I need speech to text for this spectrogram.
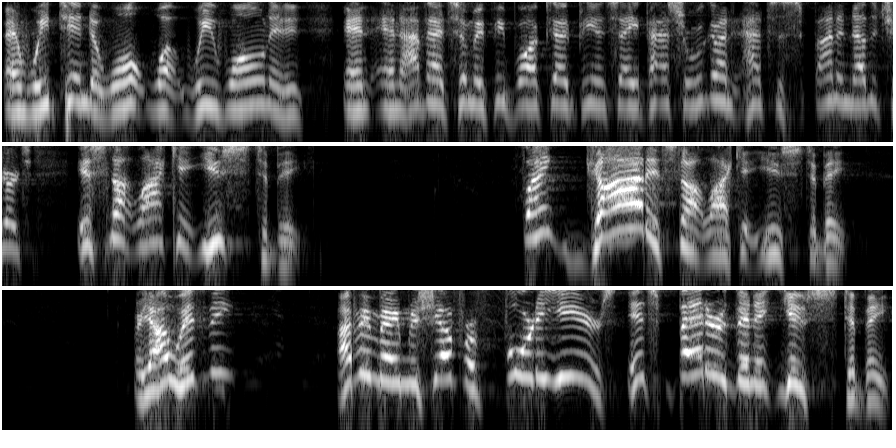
And we tend to want what we want. And, and, and I've had so many people walk up to me and say, Pastor, we're going to have to find another church. It's not like it used to be. Thank God it's not like it used to be. Are y'all with me? I've been married Michelle for 40 years. It's better than it used to be.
